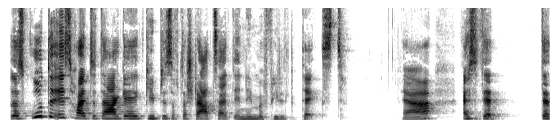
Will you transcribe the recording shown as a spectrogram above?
Das Gute ist, heutzutage gibt es auf der Startseite nicht mehr viel Text. Ja, also der der,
